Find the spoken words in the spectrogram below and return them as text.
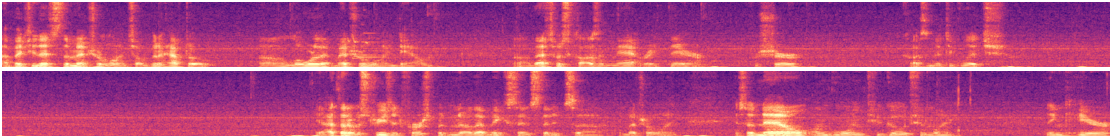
I bet you that's the metro line. So I'm gonna have to uh, lower that metro line down. Uh, that's what's causing that right there, for sure. Causing it to glitch. Yeah, I thought it was trees at first, but no, that makes sense that it's uh, the metro line. And so now I'm going to go to my thing here.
